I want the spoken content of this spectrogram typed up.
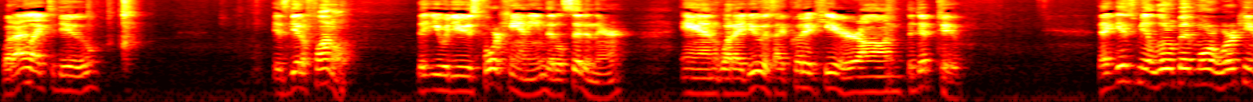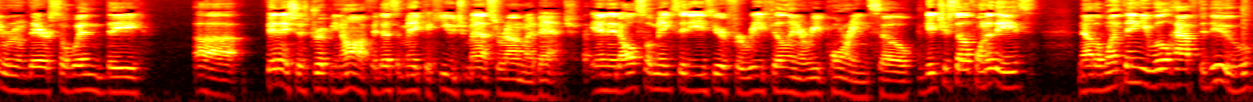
what I like to do is get a funnel that you would use for canning that'll sit in there. And what I do is I put it here on the dip tube. That gives me a little bit more working room there so when the uh, finish is dripping off, it doesn't make a huge mess around my bench. And it also makes it easier for refilling and repouring. So get yourself one of these. Now the one thing you will have to do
